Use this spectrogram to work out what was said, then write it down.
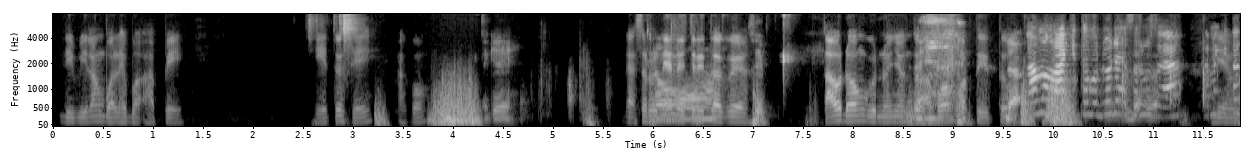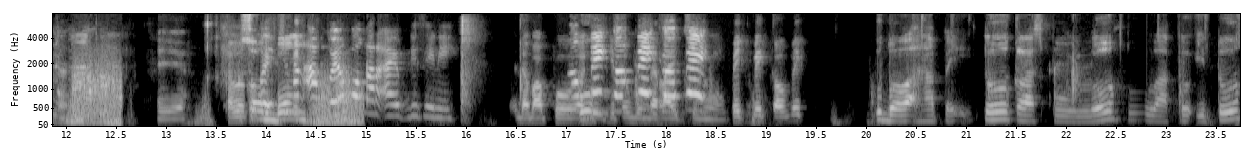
dibilang boleh bawa HP. Gitu sih aku. oke. Nggak seru nih nih Oh, cerita gue ya. sip. Tahu dong gunanya untuk apa waktu itu. Sama lah kita berdua udah seru ya. Tapi Iya, kita udah. melanggar. Iya. Kalau So- kau Wait, Sombong. cuman aku yang bongkar aib di sini. udah apa-apa, Kopek, kita semua. Pik, pik, kopek. Aku bawa HP itu kelas 10 waktu itu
